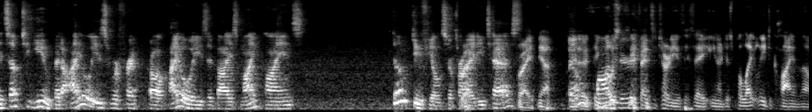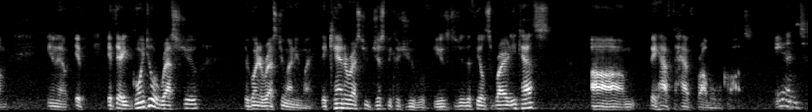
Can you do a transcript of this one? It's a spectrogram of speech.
it's up to you. But I always refer, well, I always advise my clients: don't do field sobriety tests. Right. Yeah. I, I Don't think most defense attorneys they say, you know, just politely decline them. You know, if if they're going to arrest you, they're going to arrest you anyway. They can't arrest you just because you refuse to do the field sobriety tests. Um, they have to have probable cause. And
